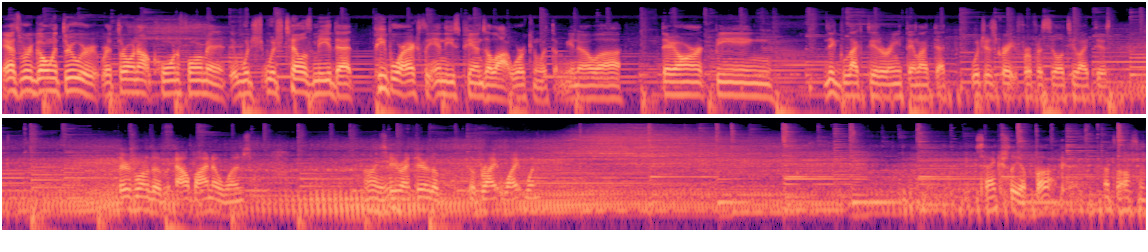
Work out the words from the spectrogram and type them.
As we're going through, we're, we're throwing out corn for them, and which, which tells me that people are actually in these pens a lot working with them. You know, uh, they aren't being neglected or anything like that, which is great for a facility like this. There's one of the albino ones. Oh, See right there, the, the bright white one? It's actually a buck. That's awesome.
